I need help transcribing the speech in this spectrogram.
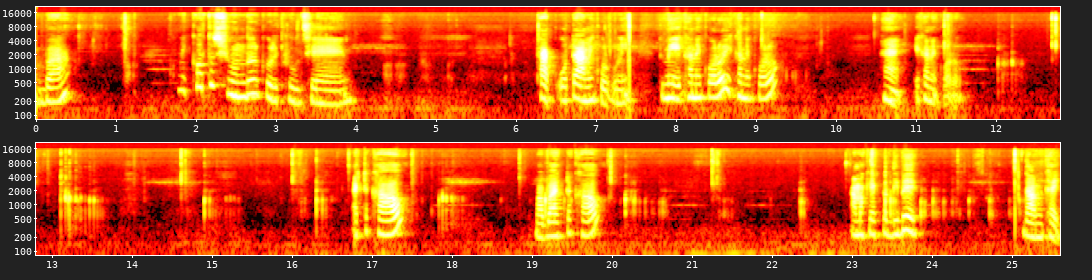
আব্বা আপনি কত সুন্দর করে খুলছেন। থাক, ওটা আমি করব নি। তুমি এখানে করো এখানে করো। হ্যাঁ এখানে করো। একটা খাও। বাবা, একটা খাও। আমাকে একটা দিবে? দাও, আমি খাই।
